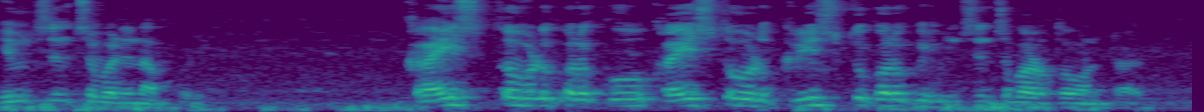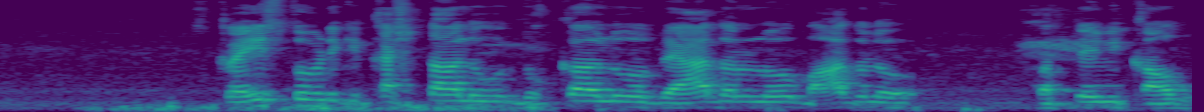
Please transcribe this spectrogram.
హింసించబడినప్పుడు. క్రైస్తవుడి కొరకు క్రైస్తవుడు క్రీస్తు కొరకు హింసించబడుతూ ఉంటాడు. క్రైస్తవుడికి కష్టాలు దుఃఖాలు వేదనలు బాధలు కొత్తవి కావు.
